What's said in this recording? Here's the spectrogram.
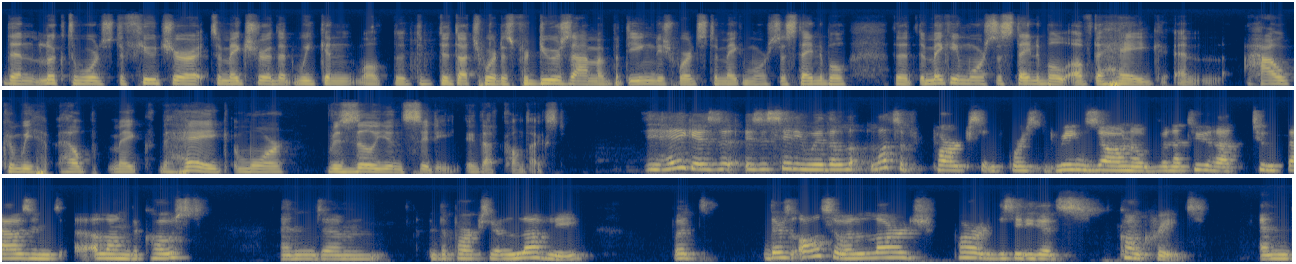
then look towards the future to make sure that we can well the, the dutch word is verduurzamen but the english words to make more sustainable the, the making more sustainable of the hague. And how can we help make the hague a more resilient city in that context? The Hague is a, is a city with lots of parks and of course green zone of Natura 2000 along the coast. And um, the parks are lovely but there's also a large part of the city that's concrete. And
